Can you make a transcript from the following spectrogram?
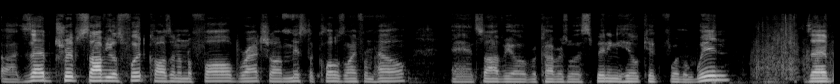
Uh, Zeb trips Savio's foot, causing him to fall. Bradshaw missed a clothesline from hell, and Savio recovers with a spinning heel kick for the win. Zeb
